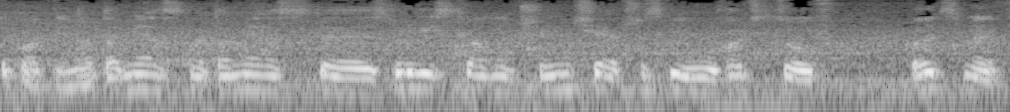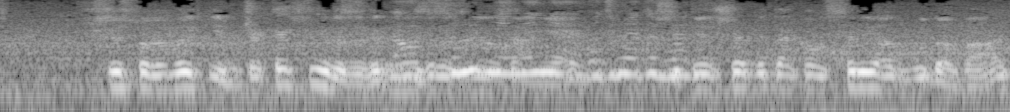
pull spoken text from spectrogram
Dokładnie. Natomiast, natomiast e, z drugiej strony przyjęcie wszystkich uchodźców, powiedzmy, w przysłowiowych też nie No, absolutnie nie, nie. rozwiązanie. Że Gdyż, żeby taką Syrię odbudować,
